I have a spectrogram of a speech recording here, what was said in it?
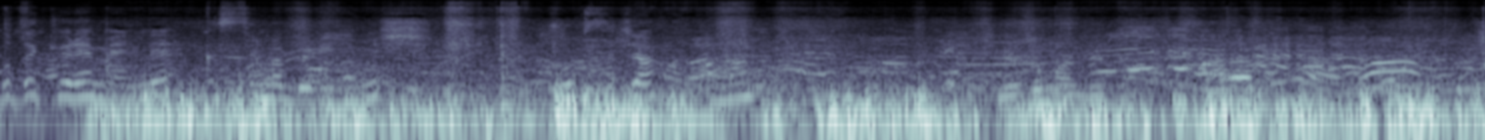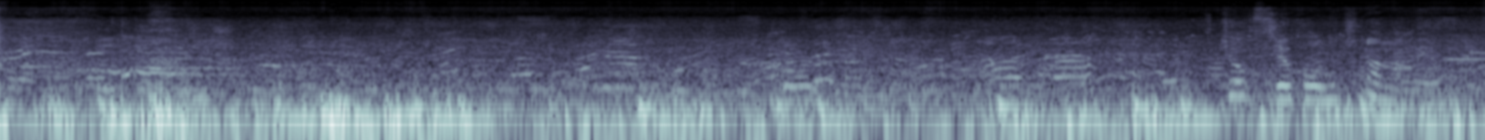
Bu da köremenli kıstırma böreğiymiş. Çok sıcak ama Ne zaman çok sıcak olduğu için anlamıyorum.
